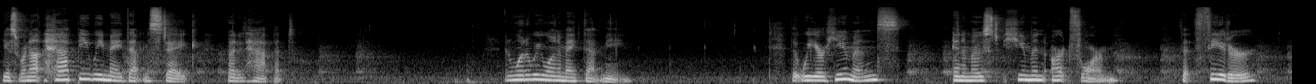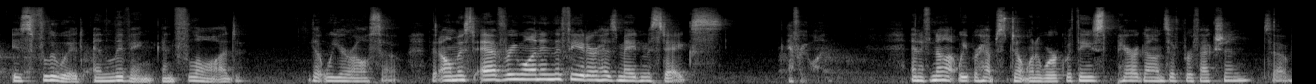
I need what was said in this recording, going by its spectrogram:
Yes, we're not happy we made that mistake, but it happened. And what do we want to make that mean? That we are humans in a most human art form, that theater is fluid and living and flawed, that we are also. That almost everyone in the theater has made mistakes. Everyone. And if not, we perhaps don't want to work with these paragons of perfection. So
